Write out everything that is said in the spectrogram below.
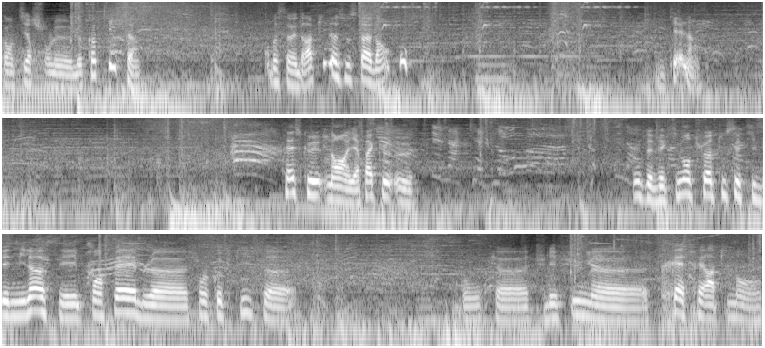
quand on tire sur le, cockpit Oh bah ça va être rapide à ce stade hein Nickel Presque... Non il n'y a pas que eux donc effectivement tu vois tous ces types d'ennemis là c'est point faible euh, sur le cockpit euh. donc euh, tu les fumes très très rapidement hein.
